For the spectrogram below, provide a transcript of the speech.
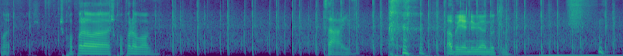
Ouais. Je crois pas je crois pas l'avoir vu. Ça arrive. ah bah il y en a eu un autre là.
